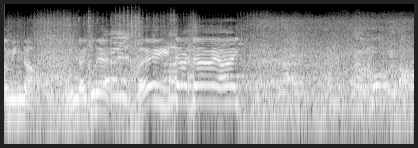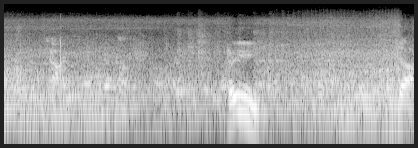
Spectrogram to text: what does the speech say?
おみんなみんな。みんな行くね。はい。いってらっしゃい。はい。はい。よっしゃ。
